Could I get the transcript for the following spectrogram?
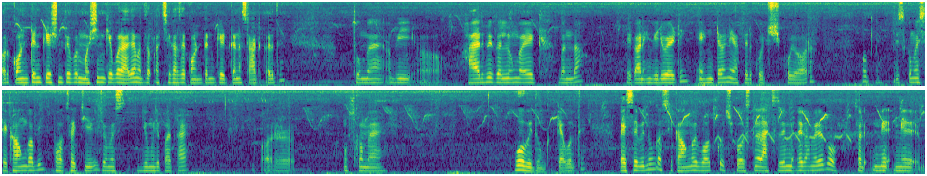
और कंटेंट क्रिएशन पे ऊपर मशीन के ऊपर आ जाए मतलब अच्छे खासे कंटेंट क्रिएट करना स्टार्ट कर दे तो मैं अभी हायर भी कर लूँगा एक बंदा रिगार्डिंग वीडियो एडिटिंग इंटर्न या फिर कुछ कोई और ओके जिसको मैं सिखाऊँगा भी बहुत सारी चीज़ें जो मैं जो मुझे पता है और उसको मैं वो भी दूँगा क्या बोलते हैं? पैसे भी दूँगा सिखाऊँगा भी बहुत कुछ पर्सनल एक्सेस भी मिलेगा मेरे को। सॉरी मे, मेरे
